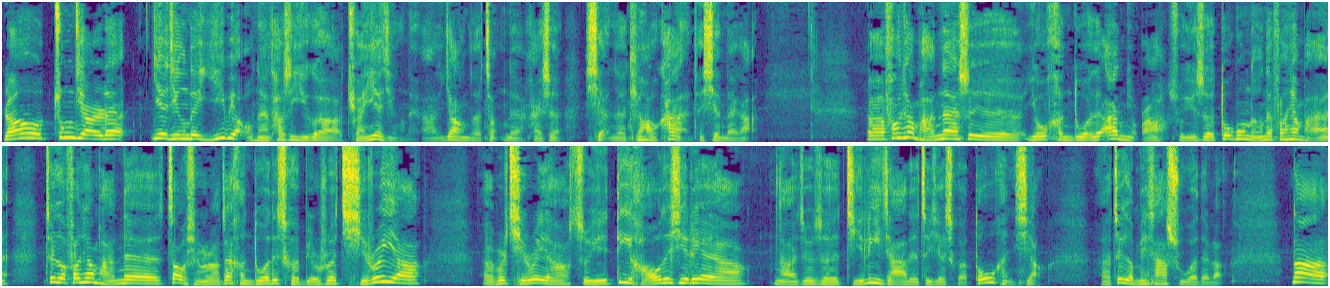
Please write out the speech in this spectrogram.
然后中间的液晶的仪表呢，它是一个全液晶的啊，样子整的还是显得挺好看，这现代感。呃，方向盘呢是有很多的按钮啊，属于是多功能的方向盘。这个方向盘的造型啊，在很多的车，比如说奇瑞呀，呃，不是奇瑞啊，属于帝豪的系列呀，那就是吉利家的这些车都很像，啊，这个没啥说的了。那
